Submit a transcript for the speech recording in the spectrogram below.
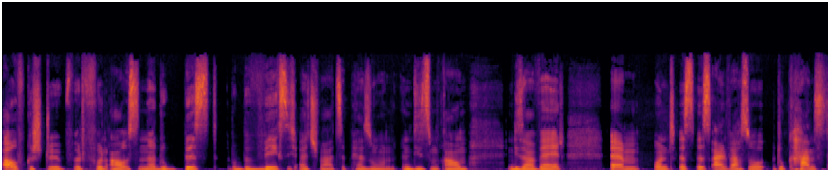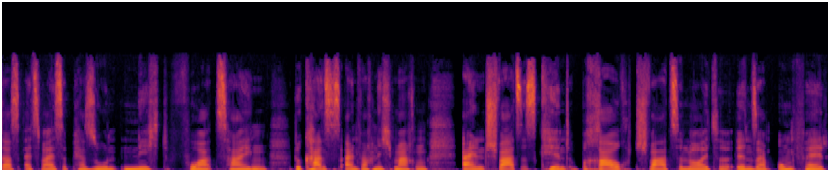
aufgestülpt wird von außen. Ne? Du bist, du bewegst dich als schwarze Person in diesem Raum, in dieser Welt. Ähm, und es ist einfach so, du kannst das als weiße Person nicht vorzeigen. Du kannst es einfach nicht machen. Ein schwarzes Kind braucht schwarze Leute in seinem Umfeld,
